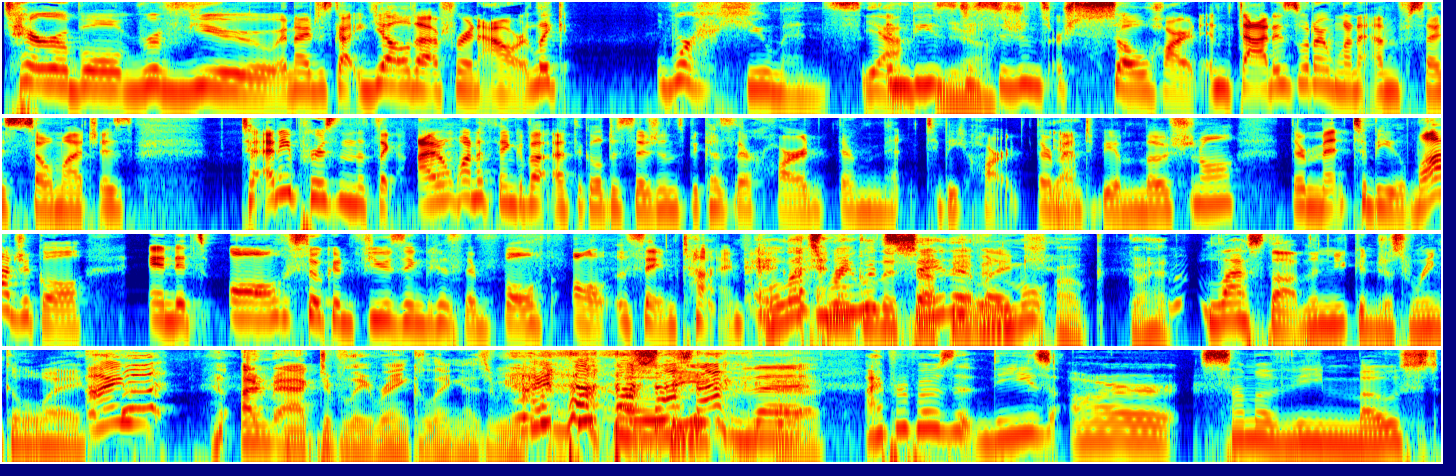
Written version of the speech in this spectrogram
terrible review and I just got yelled at for an hour. Like we're humans, Yeah. and these Yeah. decisions are so hard. And that is what I want to emphasize so much is. To any person that's like, I don't want to think about ethical decisions because they're hard. They're meant to be hard. They're Yeah. meant to be emotional. They're meant to be logical. And it's all so confusing because they're both all at the same time. Well, let's And wrinkle would this say up that, even like- more. Oh, go ahead. Last thought, and then you can just wrinkle away. I'm I'm actively wrinkling as we I propose speak. that Uh, I propose that these are some of the most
